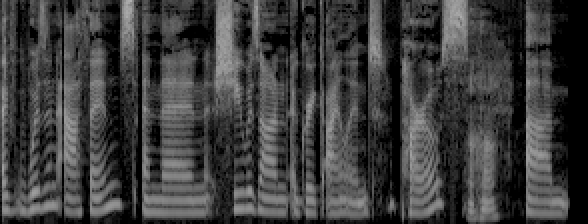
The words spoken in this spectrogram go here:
I was in Athens, and then she was on a Greek island, Paros. Uh-huh. Um,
